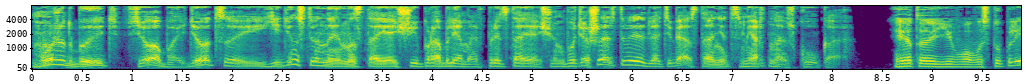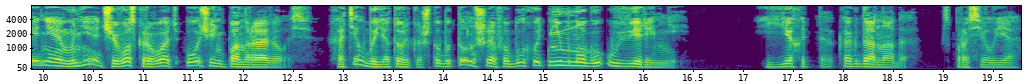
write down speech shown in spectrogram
Может быть, все обойдется, и единственной настоящей проблемой в предстоящем путешествии для тебя станет смертная скука». Это его выступление мне, чего скрывать, очень понравилось. Хотел бы я только, чтобы тон шефа был хоть немного уверенней. Ехать-то когда надо? — спросил я.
